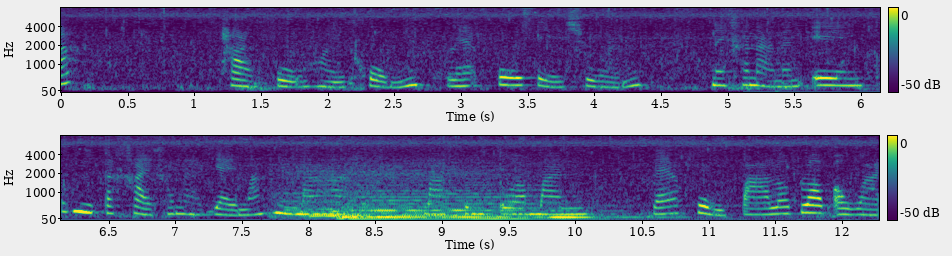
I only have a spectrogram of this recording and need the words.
ะ ผ่านฝูงหอยขมและปูเสฉวน ในขณะนั้นเองก็มีตะข่ายขนาดใหญ่มากมามาคลุมตัวมัน และฝูงปลารอบๆเอาไว้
